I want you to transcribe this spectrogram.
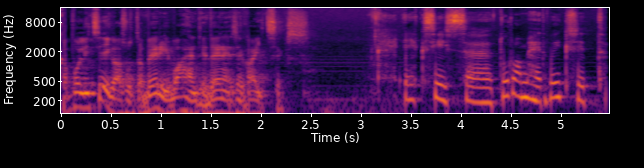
ka politsei kasutab erivahendeid enesekaitseks ehk siis äh, turvamehed võiksid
